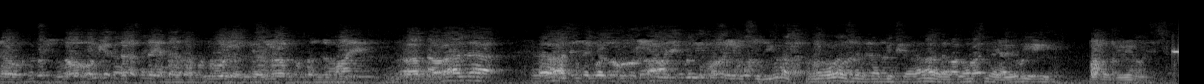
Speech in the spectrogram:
Evo, došli do ovog umjesto mjesta, seda sada da da govori o državnom obrazovanju radna vlada, radi se ljudi može osigurati prolaze da bi se radila evakuacija ljudi i. U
